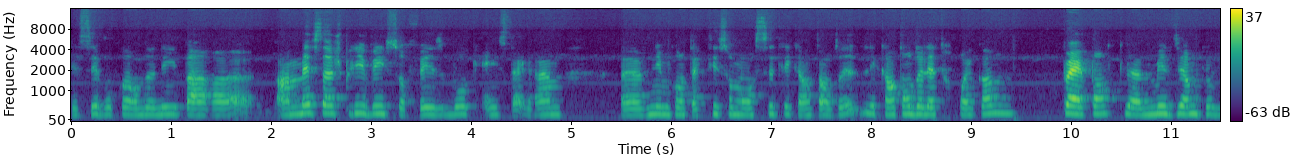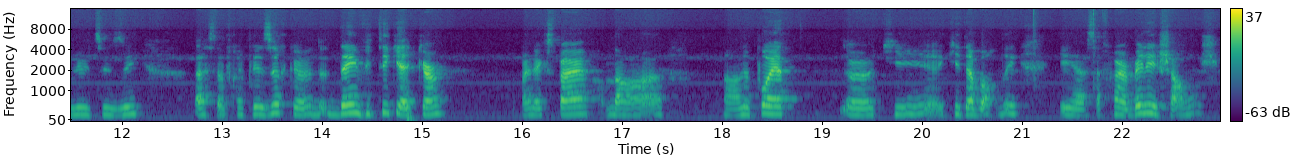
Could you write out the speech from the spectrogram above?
laissez vos coordonnées par en message privé sur Facebook, Instagram. venez me contacter sur mon site lescantonsdelettres.com. Peu importe le médium que vous voulez utiliser, euh, ça me ferait plaisir que d'inviter quelqu'un, un expert dans, le poète euh, qui, est abordé, et euh, ça ferait un bel échange.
